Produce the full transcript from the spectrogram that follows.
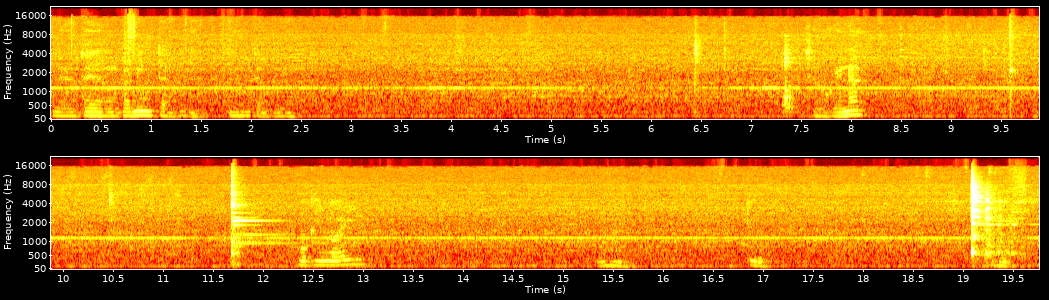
Meron tayong paminta. Ayan, Paminta. Ayan. So, okay na. Cooking oil. One, two, three.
